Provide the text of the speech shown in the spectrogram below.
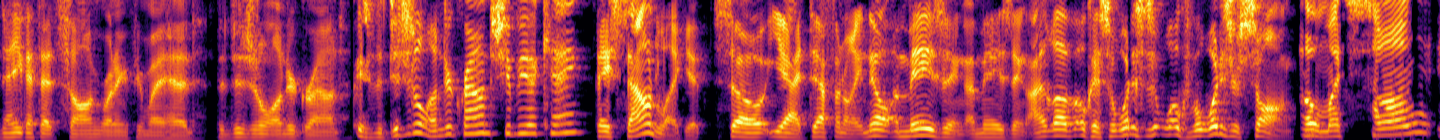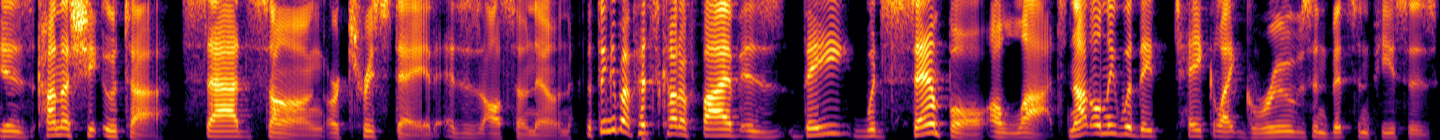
Now you got that song running through my head. The Digital Underground is the Digital Underground should be okay They sound like it. So yeah, definitely. No, amazing, amazing. I love. Okay, so what is it? What, what is your song? Oh, my song is Kanashi Uta, sad song, or triste, as is also known. The thing about Pizzicato 5 is they would sample a lot. Not only would they take like grooves and bits and pieces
